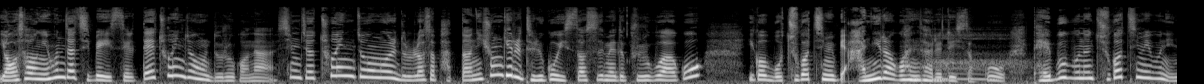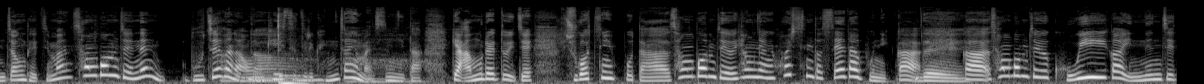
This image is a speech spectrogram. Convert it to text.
여성이 혼자 집에 있을 때 초인종을 누르거나 심지어 초인종을 눌러서 봤더니 흉기를 들고 있었음에도 불구하고 이거 뭐 주거 침입이 아니라고 한 사례도 있었고 대부분은 주거 침입은 인정되지만 성범죄는 무죄가. 나오는 케이스들이 굉장히 많습니다. 이게 아무래도 이제 주거 침입보다 성범죄의 형량이 훨씬 더 세다 보니까 네. 그러니까 성범죄의 고의가 있는지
